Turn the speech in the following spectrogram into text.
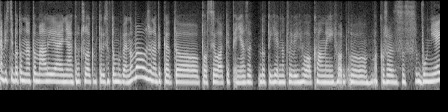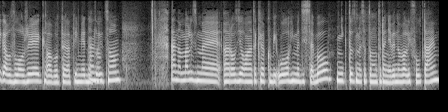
A vy ste potom na to mali aj nejakého človeka, ktorý sa tomu venoval, že napríklad to posielať tie peniaze do tých jednotlivých lokálnych akože z buniek alebo zložiek, alebo teda tým jednotlivcom. Ano Áno, mali sme rozdelené také akoby úlohy medzi sebou. Nikto sme sa tomu teda nevenovali full time.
